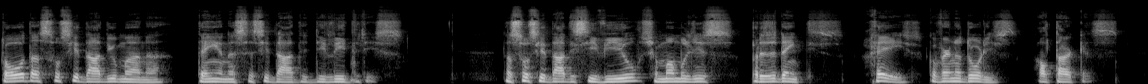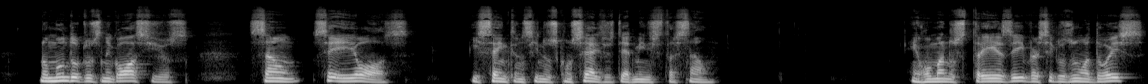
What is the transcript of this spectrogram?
Toda a sociedade humana tem a necessidade de líderes. Na sociedade civil, chamamos-lhes presidentes, reis, governadores, autarcas. No mundo dos negócios, são CEOs e sentam-se nos conselhos de administração. Em Romanos 13, versículos 1 a 2,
